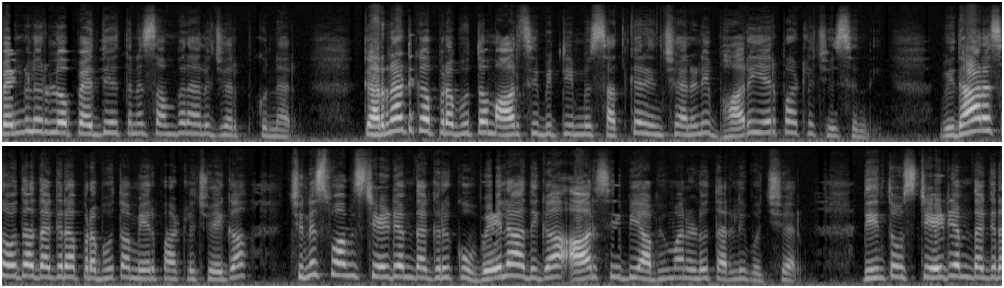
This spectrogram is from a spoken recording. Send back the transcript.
బెంగళూరులో పెద్ద ఎత్తున సంబరాలు జరుపుకున్నారు. కర్ణాటక ప్రభుత్వం ఆర్సీబీ టీంను సత్కరించాలని భారీ ఏర్పాట్లు చేసింది. విధాన సౌదా దగ్గర ప్రభుత్వం ఏర్పాట్లు చేయగా చిన్నస్వామి స్టేడియం దగ్గరకు వేలాదిగా ఆర్సీబీ అభిమానులు తరలివచ్చారు. దీంతో స్టేడియం దగ్గర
